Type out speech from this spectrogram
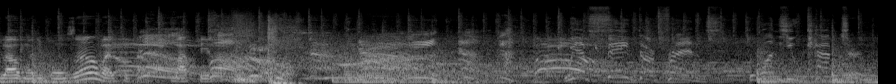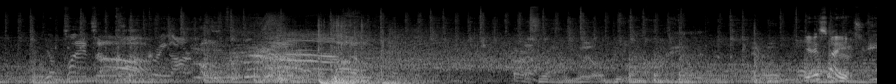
Lá o de bonzão, vai tentar bater lá. E é isso aí.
